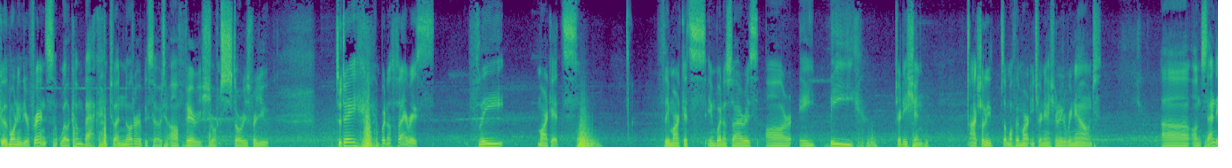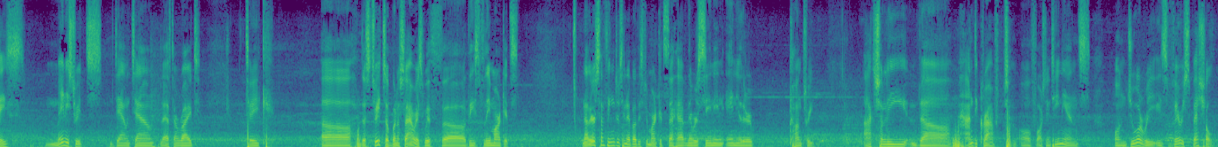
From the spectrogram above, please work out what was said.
Good morning, dear friends. Welcome back to another episode of Very Short Stories for You. Today, Buenos Aires flea markets. Flea markets in Buenos Aires are a big tradition. Actually, some of them are internationally renowned. Uh, on Sundays, many streets downtown, left and right, take the streets of Buenos Aires with uh, these flea markets. Now, there's something interesting about these flea markets that I have never seen in any other country. Actually, the handicraft of Argentinians on jewelry is very special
